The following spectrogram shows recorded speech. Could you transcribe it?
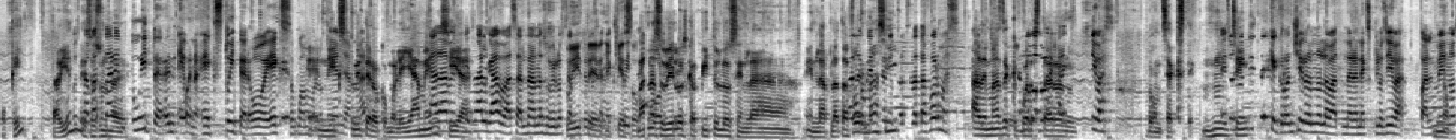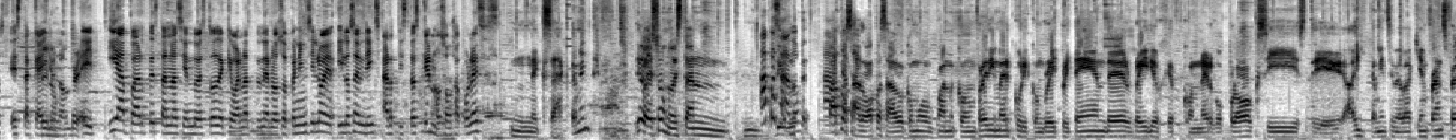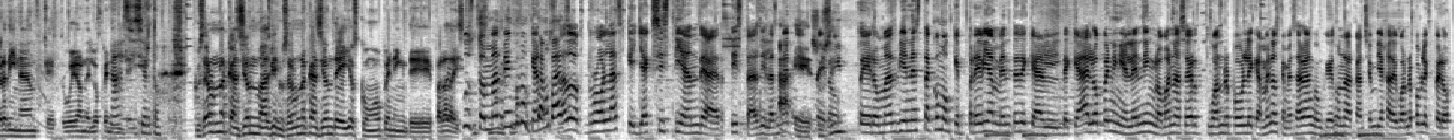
ok, está bien, sea, eso va a es una estar en Twitter, en- eh, bueno, ex Twitter o ex, como en ex llamar. Twitter o como le llamen, Cada sí, vez a- que salga, va a a subir los Twitter capítulos en y ex que Twitter. van a subir los capítulos en la en la plataforma, Probablemente en sí, otras plataformas. además de que a haber estar. Donde sea que esté. Eso sí. nos dice que Crunchyroll no la va a tener en exclusiva, al No. menos esta Sí, no. Number 8. Y aparte están haciendo esto de que van a tener los openings y, lo- y los endings artistas que no son japoneses. Mm, Exactamente. Digo, eso no es tan. Ha pasado. digo, ha pasado, ha pasado. Como cuando con Freddie Mercury con Great Pretender, Radiohead con Ergo Proxy. Este, ay, también se me va aquí en Franz Ferdinand, que tuvieron el opening. Ah, de- sí, cierto. que usaron una canción, más bien usaron una canción de ellos como opening de Paradise. Justo justo, más bien como que han Capaz- usado rolas que ya existían de artistas y las Ah, meten, eso pero, sí. pero más bien está como que previamente de que al de que ah, el opening y el ending lo van a hacer One Republic, a menos que me salgan con que es una canción vieja de One Republic, pero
